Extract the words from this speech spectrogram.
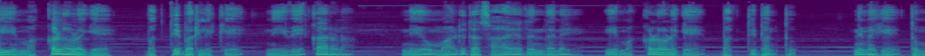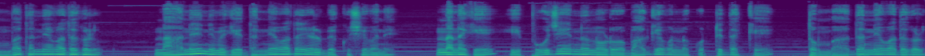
ಈ ಮಕ್ಕಳೊಳಗೆ ಭಕ್ತಿ ಬರಲಿಕ್ಕೆ ನೀವೇ ಕಾರಣ. ನೀವು ಮಾಡಿದ ಸಹಾಯದಿಂದನೇ ಈ ಮಕ್ಕಳೊಳಗೆ ಭಕ್ತಿ ಬಂತು. ನಿಮಗೆ ತುಂಬ ಧನ್ಯವಾದಗಳು. ನಾನೇ ನಿಮಗೆ ಧನ್ಯವಾದ ಹೇಳಬೇಕು ಶಿವನೇ. ನನಗೆ ಈ ಪೂಜೆಯನ್ನು ನೋಡುವ ಭಾಗ್ಯವನ್ನು ಕೊಟ್ಟಿದ್ದಕ್ಕೆ ತುಂಬಾ ಧನ್ಯವಾದಗಳು.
